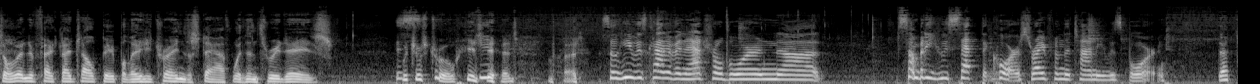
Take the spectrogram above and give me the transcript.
So in effect, I tell people that he trained the staff within three days, which was true. He did, but So he was kind of a natural born uh, somebody who set the course right from the time he was born. that's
